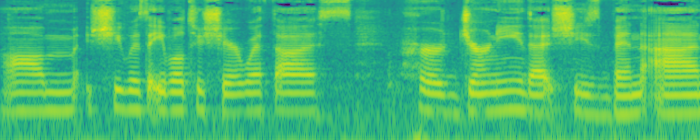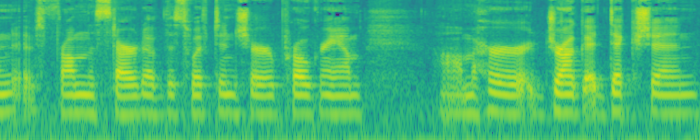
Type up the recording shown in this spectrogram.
Um, she was able to share with us her journey that she's been on from the start of the Swift and Sure program, um, her drug addiction,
